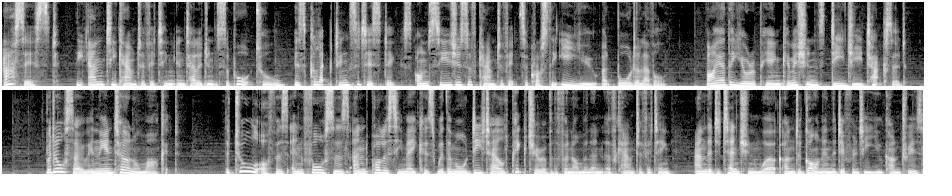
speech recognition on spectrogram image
ACIST, the anti counterfeiting intelligence support tool, is collecting statistics on seizures of counterfeits across the EU at border level via the European Commission's DG Taxud but also in the internal market. The tool offers enforcers and policymakers with a more detailed picture of the phenomenon of counterfeiting and the detention work undergone in the different EU countries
